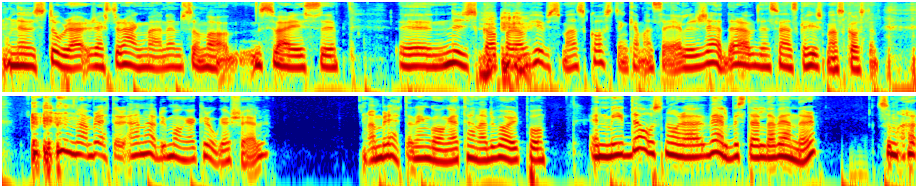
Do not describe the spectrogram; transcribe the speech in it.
den stora restaurangmannen som var Sveriges eh, eh, nyskapare av husmanskosten kan man säga, eller räddare av den svenska husmanskosten. han, berättade, han hade många krogar själv. Han berättade en gång att han hade varit på en middag hos några välbeställda vänner som ha-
